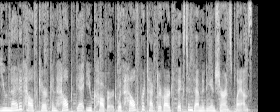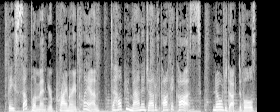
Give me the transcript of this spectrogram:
United Healthcare can help get you covered with Health Protector Guard fixed indemnity insurance plans. They supplement your primary plan to help you manage out of pocket costs. No deductibles,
